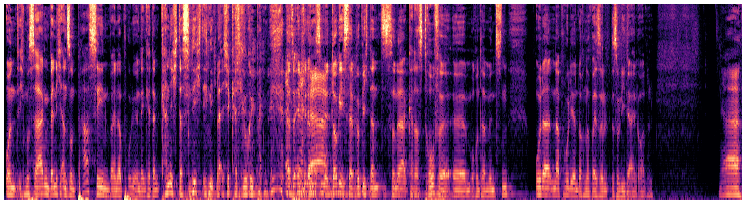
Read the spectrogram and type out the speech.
Und ich muss sagen, wenn ich an so ein paar Szenen bei Napoleon denke, dann kann ich das nicht in die gleiche Kategorie packen. Also entweder Ja. müssen wir Doggy Style wirklich dann zu einer Katastrophe ähm, runtermünzen oder Napoleon doch noch bei sol solide einordnen. Ja,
